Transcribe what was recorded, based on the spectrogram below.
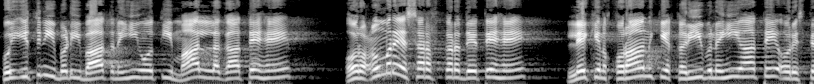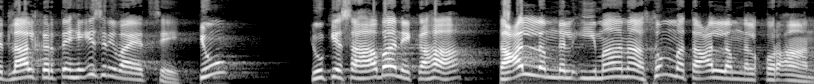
کوئی اتنی بڑی بات نہیں ہوتی۔ مال لگاتے ہیں اور عمرے صرف کر دیتے ہیں، لیکن قرآن کے قریب نہیں آتے اور استدلال کرتے ہیں اس روایت سے۔ کیوں؟ کیونکہ صحابہ نے کہا تعلم نل ایمانا ثم تعلم نل قرآن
